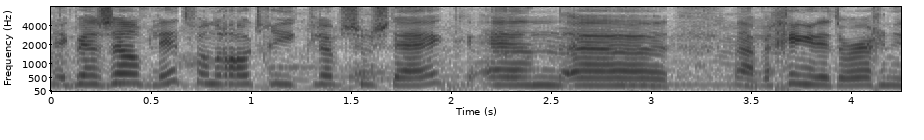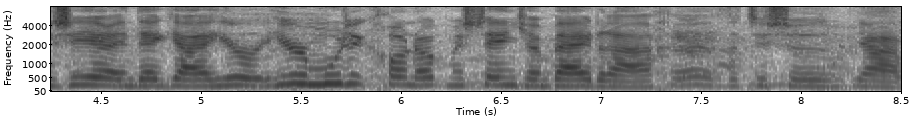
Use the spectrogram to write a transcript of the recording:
Ik ben zelf lid van de Rotary Club Soesdijk. En uh, nou, we gingen dit organiseren en ik denk, ja, hier, hier moet ik gewoon ook mijn steentje aan bijdragen. Het, is, uh, ja,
